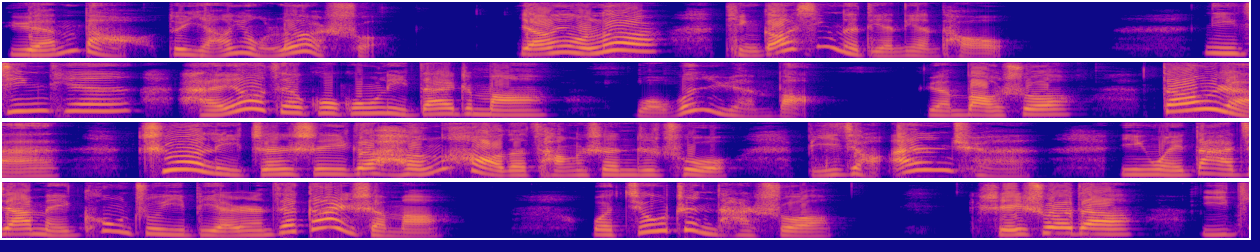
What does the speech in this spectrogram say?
元宝对杨永乐说：“杨永乐挺高兴的，点点头。”你今天还要在故宫里待着吗？我问元宝。元宝说：“当然，这里真是一个很好的藏身之处，比较安全，因为大家没空注意别人在干什么。”我纠正他说：“谁说的？一定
